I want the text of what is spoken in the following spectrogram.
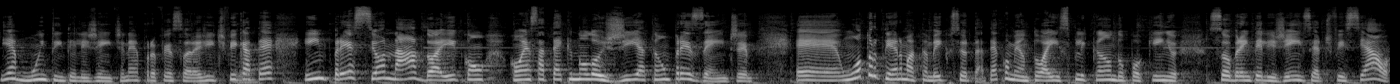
E é muito inteligente, né, professora? A gente fica é. até impressionado aí com, com essa tecnologia tão presente. É, um outro termo também que o senhor até comentou aí, explicando um pouquinho sobre a inteligência artificial,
